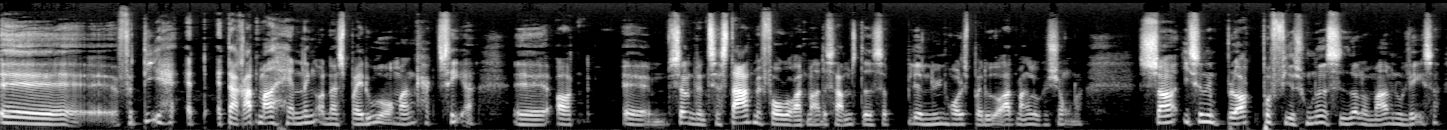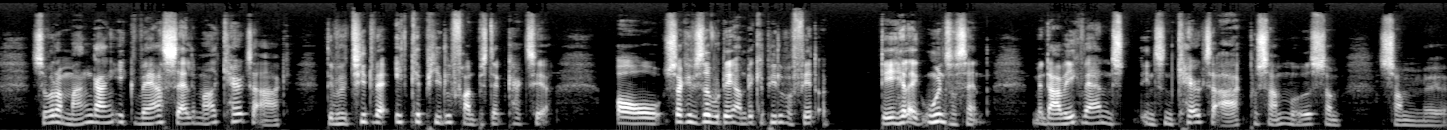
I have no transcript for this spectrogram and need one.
øh, fordi at, at der er ret meget handling, og den er spredt ud over mange karakterer, øh, og øh, selvom den til at starte med foregår ret meget det samme sted, så bliver den lynhurtigt spredt ud over ret mange lokationer. Så i sådan en blog på 800 sider, eller hvor meget vi nu læser, så vil der mange gange ikke være særlig meget character arc. Det vil tit være et kapitel fra en bestemt karakter. Og så kan vi sidde og vurdere, om det kapitel var fedt, og det er heller ikke uinteressant. Men der vil ikke være en, en sådan character arc på samme måde som, som, øh,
